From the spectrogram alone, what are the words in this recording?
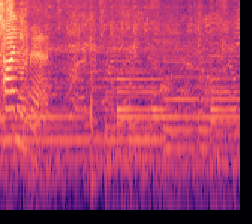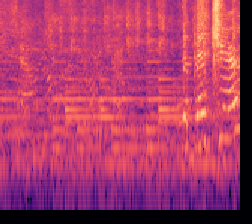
Tiny man. The bed chair.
